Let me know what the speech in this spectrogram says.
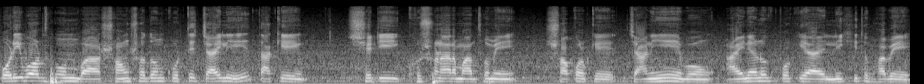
পরিবর্ধন বা সংশোধন করতে চাইলে তাকে সেটি ঘোষণার মাধ্যমে সকলকে জানিয়ে এবং আইনানুগ প্রক্রিয়ায় লিখিতভাবে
